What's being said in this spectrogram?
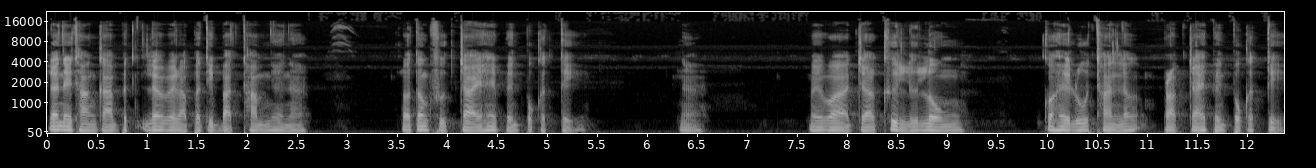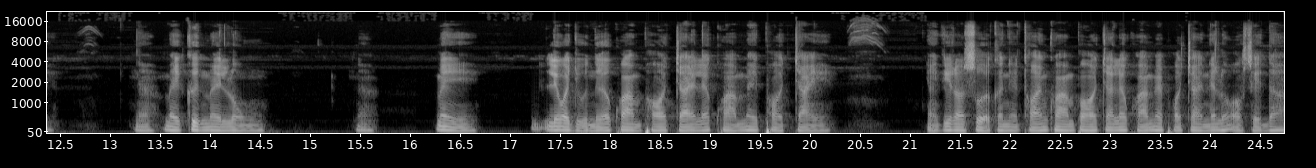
และในทางการและเวลาปฏิบัติธรรมเนี่ยนะ เราต้องฝึกใจให้เป็นปกตินะ ไม่ว่าจะขึ้นหรือลง ก็ให้รู้ทันแล้วปรับใจเป็นปกตินะไม่ขึ้นไม่ลงนะไม่เรียกว่าอยู่เหนือความพอใจและความไม่พอใจ อย่างที่เราสวดกันเนี่ยถอนความพอใจและความไม่พอใจในโลกออกเสียได้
